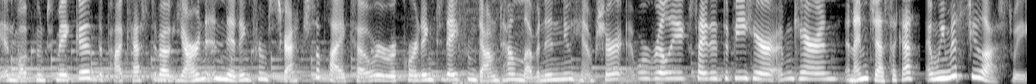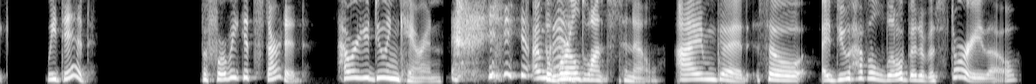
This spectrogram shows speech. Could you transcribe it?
and welcome to Make Good, the podcast about yarn and knitting from Scratch Supply Co. We're recording today from downtown Lebanon, New Hampshire, and we're really excited to be here. I'm Karen. And I'm Jessica. And we missed you last week. We did. Before we get started, how are you doing, Karen? I'm the good. world wants to know. I'm good. So I do have a little bit of a story, though.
